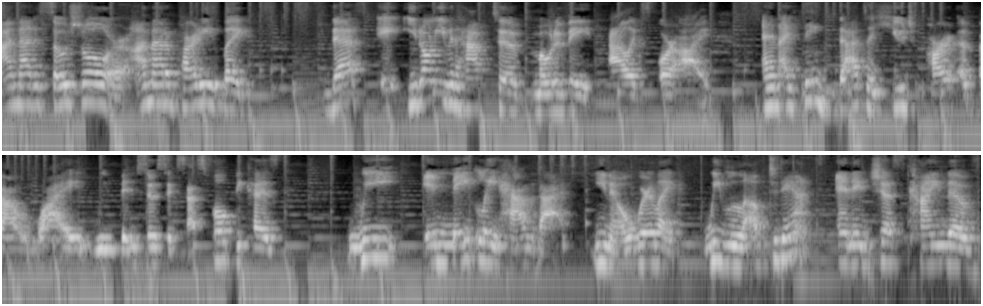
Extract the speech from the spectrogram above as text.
I'm at a social, or I'm at a party, like that's it. you don't even have to motivate Alex or I. And I think that's a huge part about why we've been so successful because we innately have that. You know, we're like, we love to dance, and it just kind of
